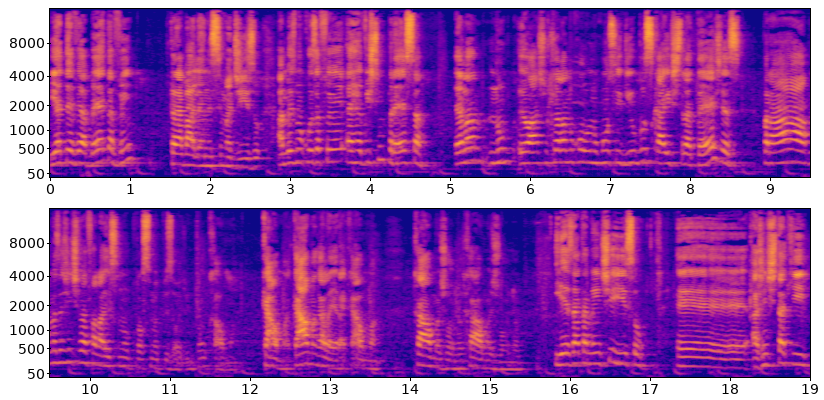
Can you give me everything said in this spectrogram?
E a TV aberta vem trabalhando em cima disso. A mesma coisa foi a revista impressa. Ela não, eu acho que ela não, não conseguiu buscar estratégias pra. Mas a gente vai falar isso no próximo episódio, então calma. Calma, calma, galera, calma. Calma, Júnior, calma, Júnior. E é exatamente isso. É, a gente tá aqui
